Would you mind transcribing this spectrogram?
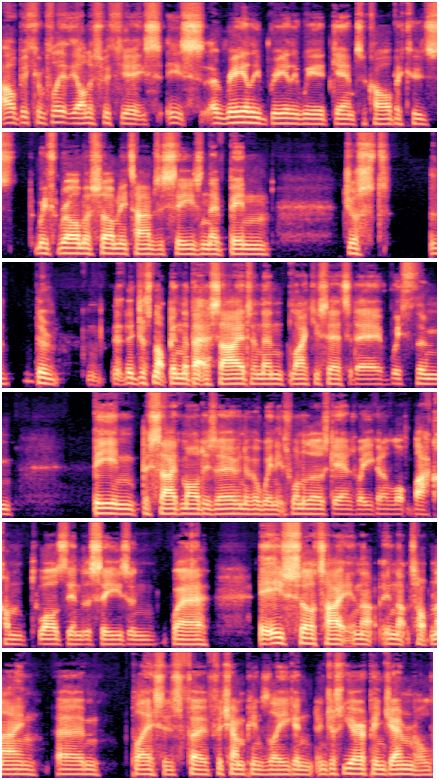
I'll be completely honest with you. It's it's a really really weird game to call because with Roma so many times this season they've been just the they've just not been the better side. And then, like you say today, with them being the side more deserving of a win, it's one of those games where you're going to look back on towards the end of the season where it is so tight in that in that top nine um, places for for Champions League and, and just Europe in general.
